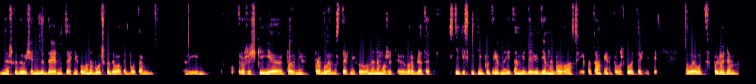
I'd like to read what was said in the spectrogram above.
не шкодуючи ні людей. Ну техніку вони будуть шкодувати, бо там їм трошечки є певні проблеми з технікою. Вони не можуть е, виробляти стільки, скільки їм потрібно, і там йде від'ємний баланс і по танкам, і по важкої техніки. Але от по людям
